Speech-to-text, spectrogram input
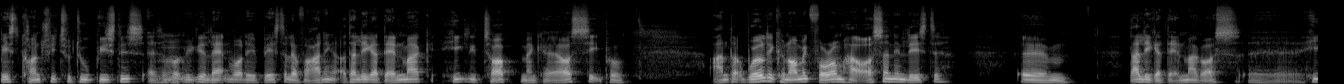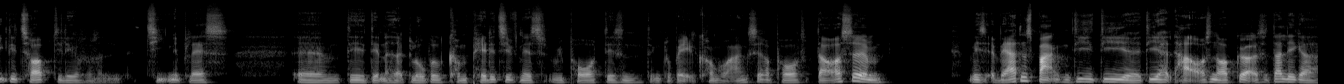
best country to do business, altså mm. hvor, hvilket land, hvor det er bedst at lave forretninger. Og der ligger Danmark helt i top. Man kan også se på andre. World Economic Forum har også sådan en liste. Øhm, der ligger Danmark også øh, helt i top. De ligger på sådan 10. plads. Øh, det er den, der hedder Global Competitiveness Report. Det er sådan den globale konkurrencerapport. Der er også, øh, hvis Verdensbanken, de, de, øh, de har også en opgørelse, der ligger,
